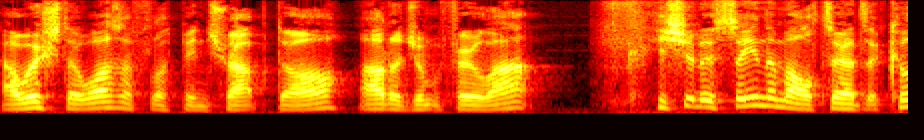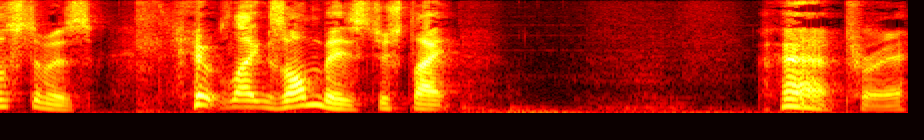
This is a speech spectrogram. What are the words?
I wish there was a flipping trap door. I'd have jumped through that. You should have seen them all turn to customers. It was like zombies, just like pray.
